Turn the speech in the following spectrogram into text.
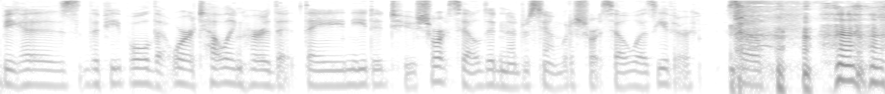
because the people that were telling her that they needed to short sale didn't understand what a short sale was either. So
